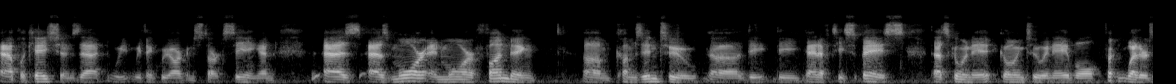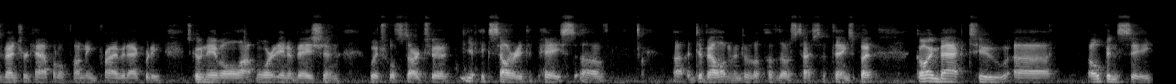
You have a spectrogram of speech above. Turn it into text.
applications that we, we think we are going to start seeing. And as as more and more funding um, comes into uh, the the NFT space, that's going to going to enable whether it's venture capital funding, private equity, it's going to enable a lot more innovation, which will start to accelerate the pace of uh, development of, of, those types of things. But going back to uh, OpenSea.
